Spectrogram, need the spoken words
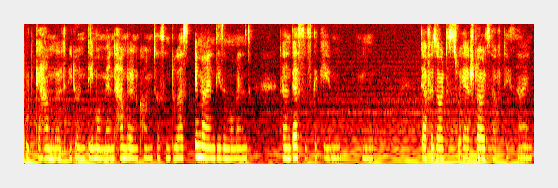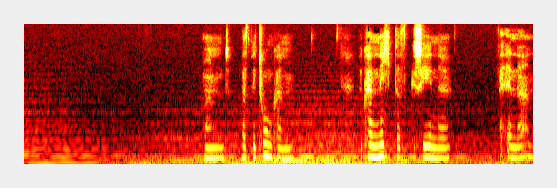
gut gehandelt, wie du in dem Moment handeln konntest und du hast immer in diesem Moment dein Bestes gegeben. Und dafür solltest du eher stolz auf dich sein. Und was wir tun können, können nicht das Geschehene verändern,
